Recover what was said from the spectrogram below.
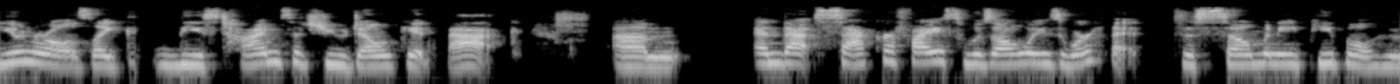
funerals, like these times that you don't get back. Um, and that sacrifice was always worth it to so many people who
